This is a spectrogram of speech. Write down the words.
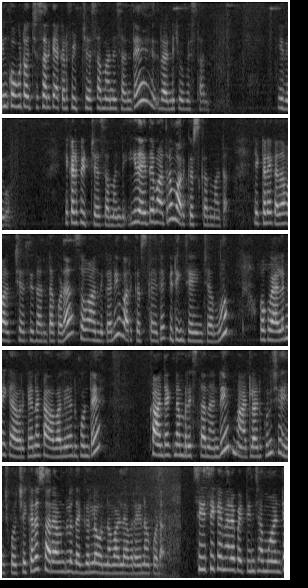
ఇంకొకటి వచ్చేసరికి ఎక్కడ ఫిట్ చేస్తామనేసి అంటే రండి చూపిస్తాను. ఇదిగో. ఇక్కడ ఫిట్ చేసామండి ఇదైతే మాత్రం వర్కర్స్కి అనమాట ఇక్కడే కదా వర్క్ చేసేదంతా కూడా. సో అందుకని వర్కర్స్కి అయితే ఫిట్టింగ్ చేయించాము. ఒకవేళ మీకు ఎవరికైనా కావాలి అనుకుంటే కాంటాక్ట్ నెంబర్ ఇస్తానండి. మాట్లాడుకుని చేయించుకోవచ్చు. ఇక్కడ సరౌండ్లో దగ్గరలో ఉన్న వాళ్ళు ఎవరైనా కూడా. సీసీ కెమెరా పెట్టించాము అంటే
